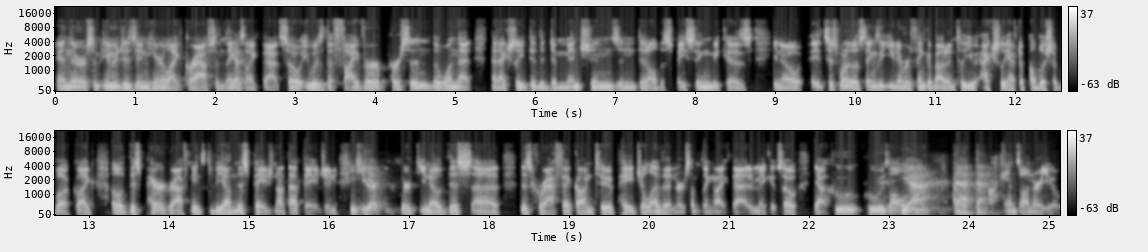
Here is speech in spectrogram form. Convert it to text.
and there are some images in here like graphs and things yep. like that. So it was the Fiverr person, the one that that actually did the dimensions and did all the spacing, because you know it's just one of those things that you never think about until you actually have to publish a book. Like, oh, this paragraph needs to be on this page, not that page, and here, yep. you know, this uh, this graphic onto page eleven or something like that, and make it so yeah, who who is all yeah that, that hands on are you?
